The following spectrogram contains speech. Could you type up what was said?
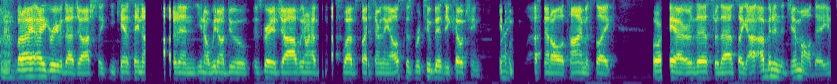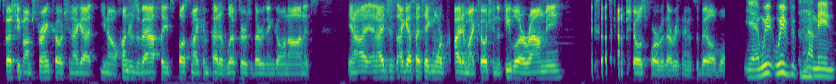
but I, I agree with that, Josh. Like you can't say nothing about it, and you know we don't do as great a job. We don't have the best websites and everything else because we're too busy coaching. You right. know, ask that all the time. It's like, or yeah, or this or that. It's like I, have been in the gym all day, you know, especially if I'm strength coaching. I got you know hundreds of athletes plus my competitive lifters with everything going on. It's you know, and I just I guess I take more pride in my coaching. The people are around me. Success kind of shows for it with everything that's available. Yeah, and we we've I mean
